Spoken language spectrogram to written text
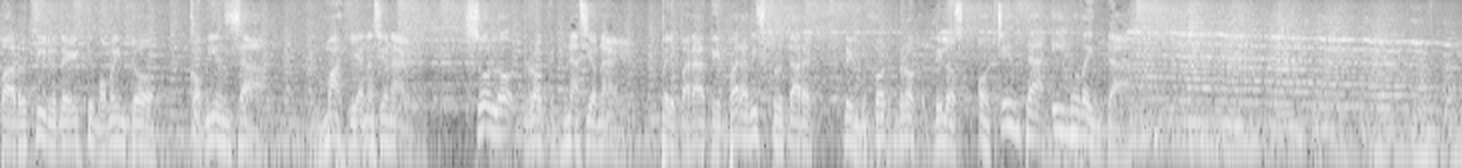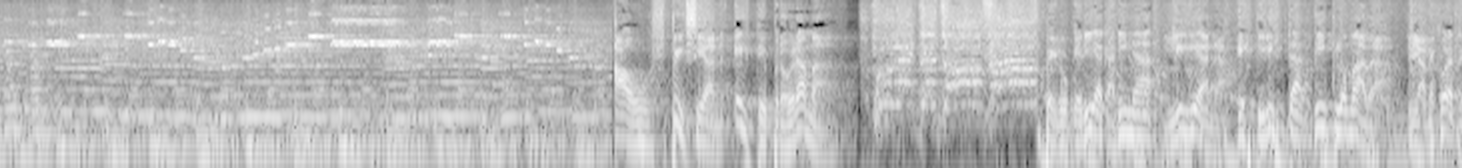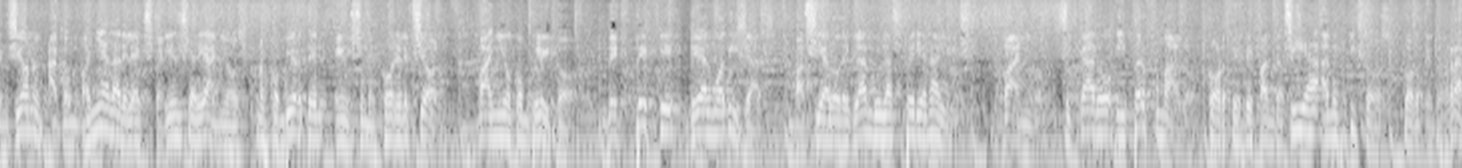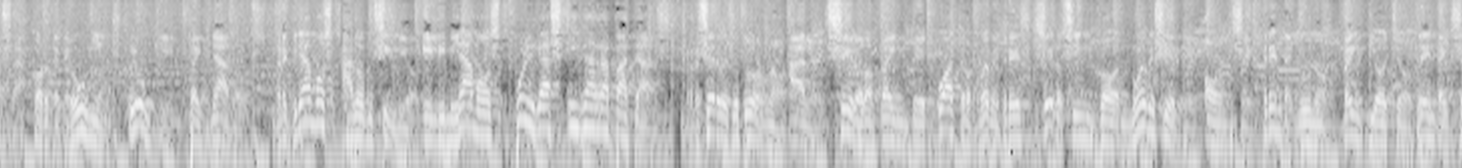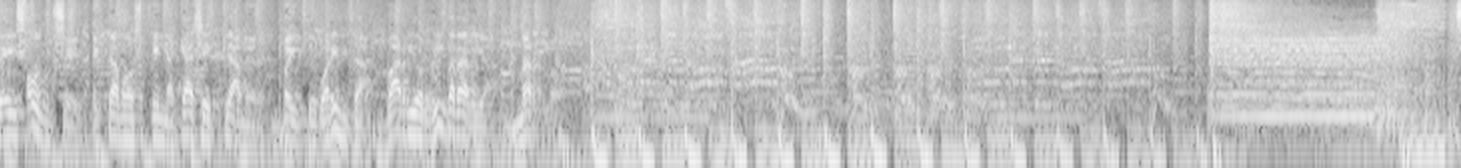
partir de este momento comienza Magia Nacional. Solo rock nacional. Prepárate para disfrutar del mejor rock de los 80 y 90. Auspician este programa. Peluquería Canina Liliana, estilista diplomada. La mejor atención, acompañada de la experiencia de años, nos convierten en su mejor elección. Baño completo, despeje de almohadillas, vaciado de glándulas perianales baño, secado y perfumado, cortes de fantasía a mestizos, corte de raza, corte de uñas, plunking, peinados. Retiramos a domicilio, eliminamos pulgas y garrapatas. Reserve su turno al 0220 493 0597 11 31 28 36 11. Estamos en la calle Kramer 2040, barrio Rivadavia, Merlo.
